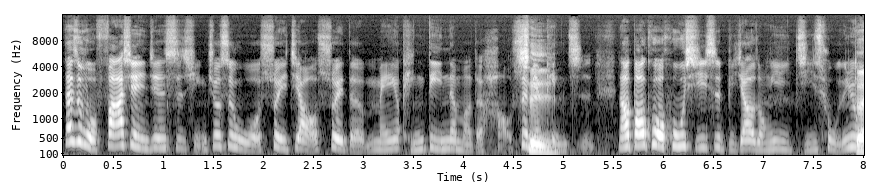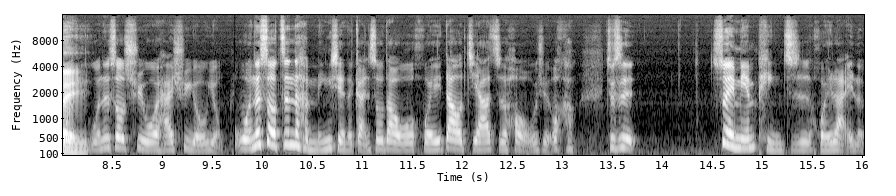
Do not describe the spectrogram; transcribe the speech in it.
但是我发现一件事情，就是我睡觉睡得没有平地那么的好，睡眠品质，然后包括呼吸是比较容易急促的。因为我我那时候去，我还去游泳，我那时候真的很明显的感受到，我回到家之后，我觉得哇，就是睡眠品质回来了。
